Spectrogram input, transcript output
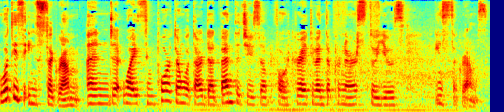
What is Instagram and why it's important? What are the advantages of, for creative entrepreneurs to use Instagrams?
